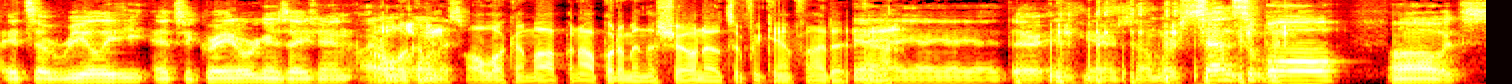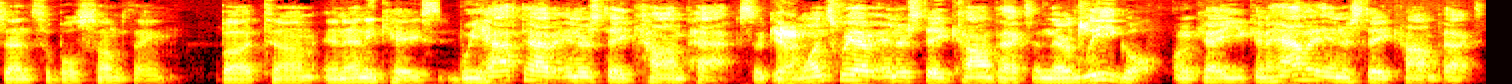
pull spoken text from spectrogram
it's a really it's a great organization. I I'll look them, want I'll look them up and I'll put them in the show notes if we can't find it. Yeah, yeah, yeah, yeah, yeah. They're in here somewhere. sensible. Oh, it's sensible something. But um, in any case, we have to have interstate compacts. Okay, Yeah. once we have interstate compacts and they're legal, okay, you can have an interstate compact.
